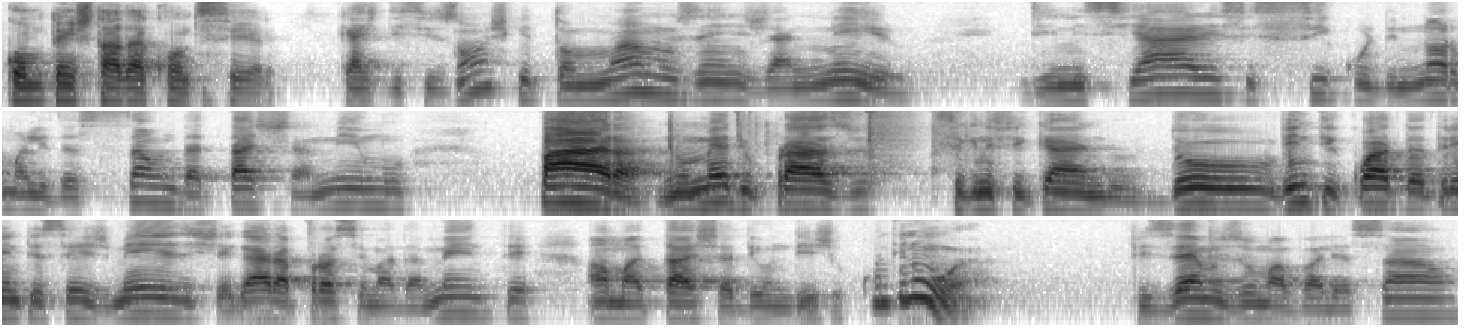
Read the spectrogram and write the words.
como tem estado a acontecer. Que as decisões que tomamos em janeiro de iniciar esse ciclo de normalização da taxa MIMO para, no médio prazo, significando do 24 a 36 meses, chegar aproximadamente a uma taxa de um dígito. Continua. Fizemos uma avaliação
